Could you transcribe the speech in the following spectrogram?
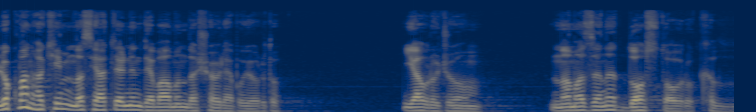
Lokman Hakim nasihatlerinin devamında şöyle buyurdu. Yavrucuğum, namazını dosdoğru kıl.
